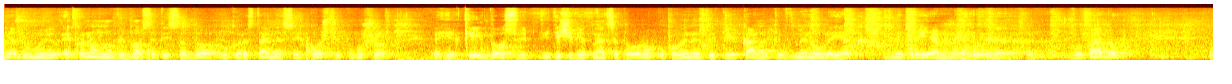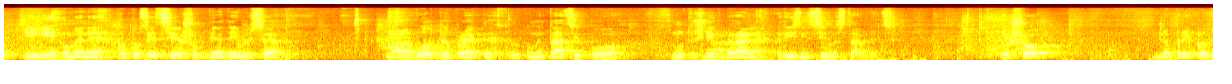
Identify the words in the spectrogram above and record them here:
Я думаю, економно відноситися до використання цих коштів, тому що гіркий досвід 2019 року повинен піти канути в минуле як неприємний е, випадок. І у мене пропозиція, щоб я дивлюся на виготовлено-проєктних документацій по внутрішніх вбиральних різні ціни ставляться. Якщо для прикладу,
